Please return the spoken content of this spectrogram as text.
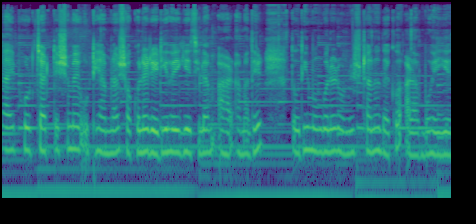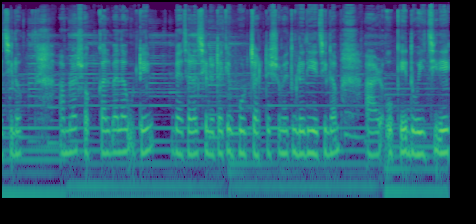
প্রায় ভোর চারটের সময় উঠে আমরা সকলে রেডি হয়ে গিয়েছিলাম আর আমাদের তদি মঙ্গলের অনুষ্ঠানও দেখো আরম্ভ হয়ে গিয়েছিল। আমরা সকালবেলা উঠে বেচারা ছেলেটাকে ভোর চারটের সময় তুলে দিয়েছিলাম আর ওকে দই চিড়ে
